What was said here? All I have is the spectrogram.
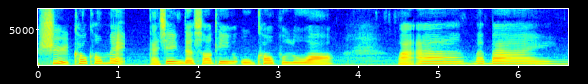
是 Coco 妹，感谢你的收听，无扣不入哦。晚安，拜拜。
